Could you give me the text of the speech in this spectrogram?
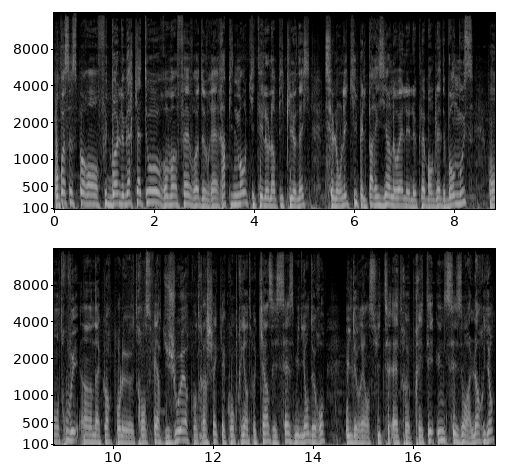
On passe au sport en football. Le mercato, Romain Fèvre devrait rapidement quitter l'Olympique lyonnais. Selon l'équipe et le Parisien, l'OL et le club anglais de Bournemouth ont trouvé un accord pour le transfert du joueur contre un chèque compris entre 15 et 16 millions d'euros. Il devrait ensuite être prêté une saison à Lorient.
